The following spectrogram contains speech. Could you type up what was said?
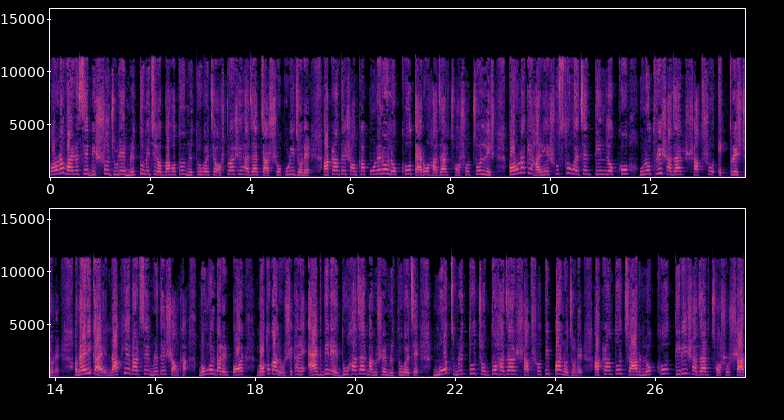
করোনা ভাইরাসে বিশ্ব জুড়ে মৃত্যু মিছিল অব্যাহত। মৃত্যু হয়েছে অষ্টআশি হাজার চারশো কুড়ি জনের। আক্রান্তের সংখ্যা পনেরো লক্ষ তেরো হাজার ছশো চল্লিশ। করোনাকে হারিয়ে সুস্থ হয়েছেন তিন লক্ষ উনত্রিশ হাজার সাতশো একত্রিশ জনের। আমেরিকায় লাফিয়ে বাড়ছে মৃতের সংখ্যা। মঙ্গলবারের পর গতকালও সেখানে একদিনে দু হাজার মানুষের মৃত্যু হয়েছে। মোট মৃত্যু চোদ্দ হাজার সাতশো তিপ্পান্ন জনের। আক্রান্ত চার লক্ষ তিরিশ হাজার ছশো সাত।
